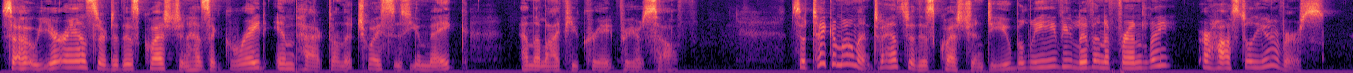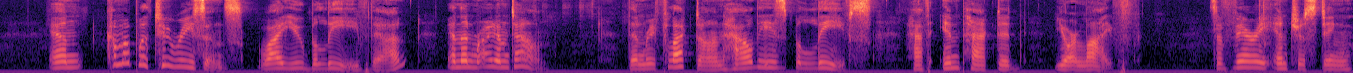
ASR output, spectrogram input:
So, your answer to this question has a great impact on the choices you make and the life you create for yourself. So, take a moment to answer this question Do you believe you live in a friendly or hostile universe? And come up with two reasons why you believe that, and then write them down. Then reflect on how these beliefs have impacted your life. It's a very interesting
